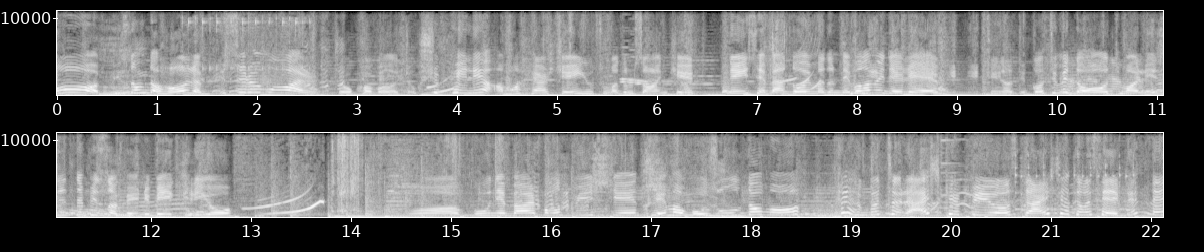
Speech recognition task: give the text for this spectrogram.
Aa, pizzamda hala bir sürü var. Çok havalı, çok şüpheli ama her şeyi yutmadım sanki. Neyse ben doymadım. Devam edelim. Tina dikkatimi dağıtma. Lezzetli pizza beni bekliyor. Bu ne berbat bir şey. Krema bozuldu mu? Bu tıraş köpüğü Oscar. Şakamı sevdin mi?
